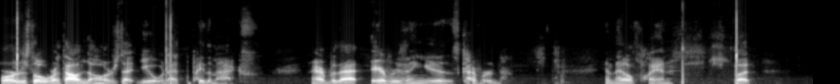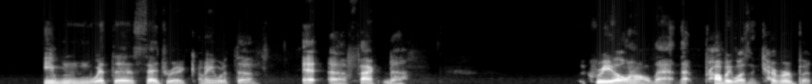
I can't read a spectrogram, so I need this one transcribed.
or just over a thousand dollars that you would have to pay the max. After that, everything is covered in the health plan. But even with the Sedgwick, I mean, with the at uh, fact the Creo and all that, that probably wasn't covered. But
